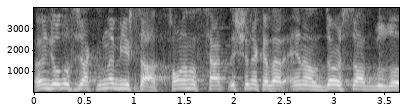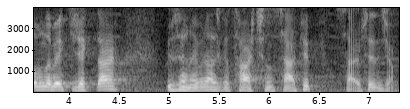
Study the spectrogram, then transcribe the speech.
Önce oda sıcaklığında 1 saat. Sonrasında sertleşene kadar en az 4 saat buzdolabında bekleyecekler. Üzerine birazcık tarçın serpip servis edeceğim.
